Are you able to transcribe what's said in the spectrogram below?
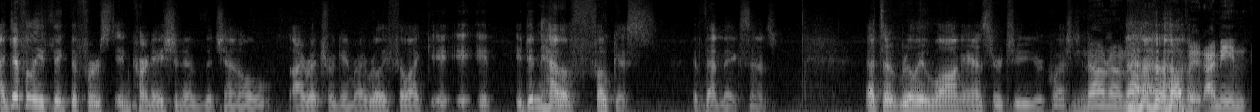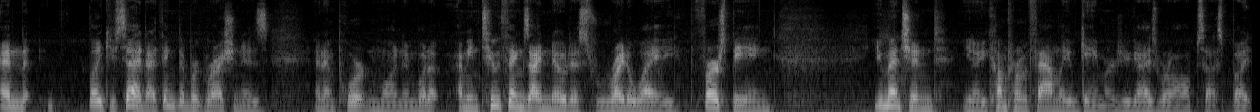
I definitely think the first incarnation of the channel, iRetro Gamer, I really feel like it, it, it didn't have a focus, if that makes sense. That's a really long answer to your question. No, no, no. I love it. I mean, and like you said, I think the progression is an important one. And what I mean, two things I noticed right away. The first being, you mentioned, you know, you come from a family of gamers. You guys were all obsessed, but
